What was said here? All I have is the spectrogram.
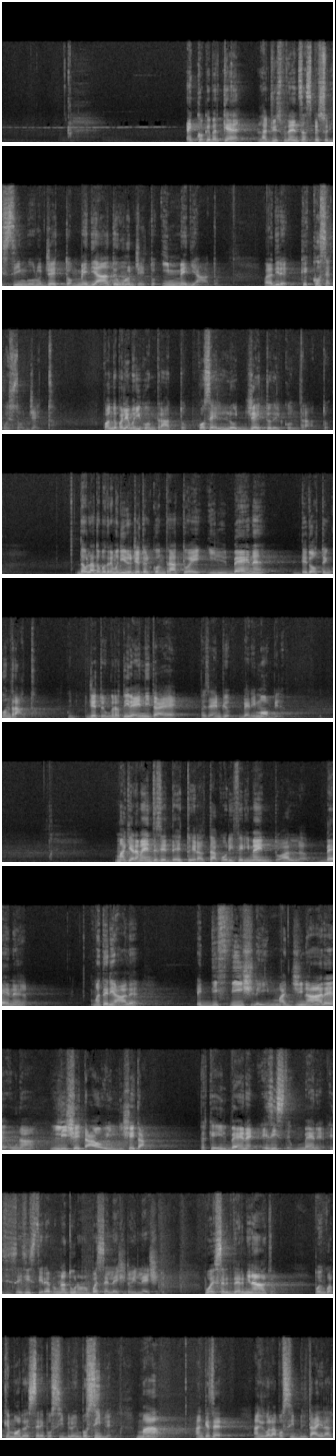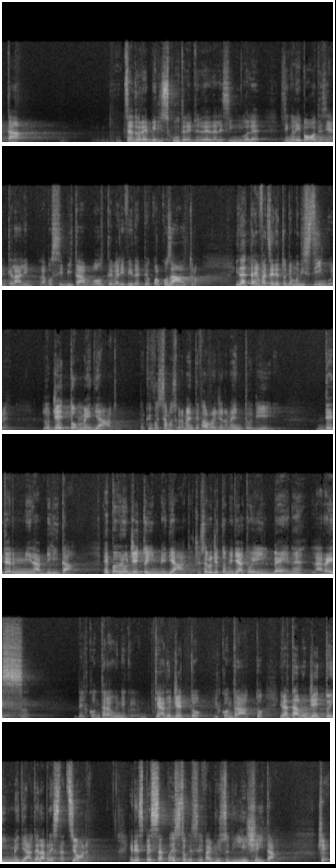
Ecco che perché la giurisprudenza spesso distingue un oggetto mediato e un oggetto immediato. Vale a dire, che cos'è questo oggetto? Quando parliamo di contratto, cos'è l'oggetto del contratto? Da un lato potremmo dire che l'oggetto del contratto è il bene dedotto in contratto, quindi l'oggetto di un contratto di vendita è per esempio bene immobile. Ma chiaramente si è detto in realtà con riferimento al bene materiale è difficile immaginare una liceità o illiceità, perché il bene esiste, un bene se esiste in rerum natura non può essere lecito o illecito, può essere determinato, può in qualche modo essere possibile o impossibile, ma anche se anche con la possibilità in realtà se ne dovrebbe discutere, bisogna vedere dalle singole, singole ipotesi, anche là la possibilità a volte va riferita più a qualcos'altro. In realtà infatti si è detto dobbiamo distinguere l'oggetto mediato, per cui possiamo sicuramente fare un ragionamento di determinabilità, e poi un oggetto immediato, cioè se l'oggetto immediato è il bene, la res del contratto, quindi che ha ad oggetto il contratto, in realtà l'oggetto immediato è la prestazione ed è spesso a questo che si fa il giudizio di liceità, cioè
